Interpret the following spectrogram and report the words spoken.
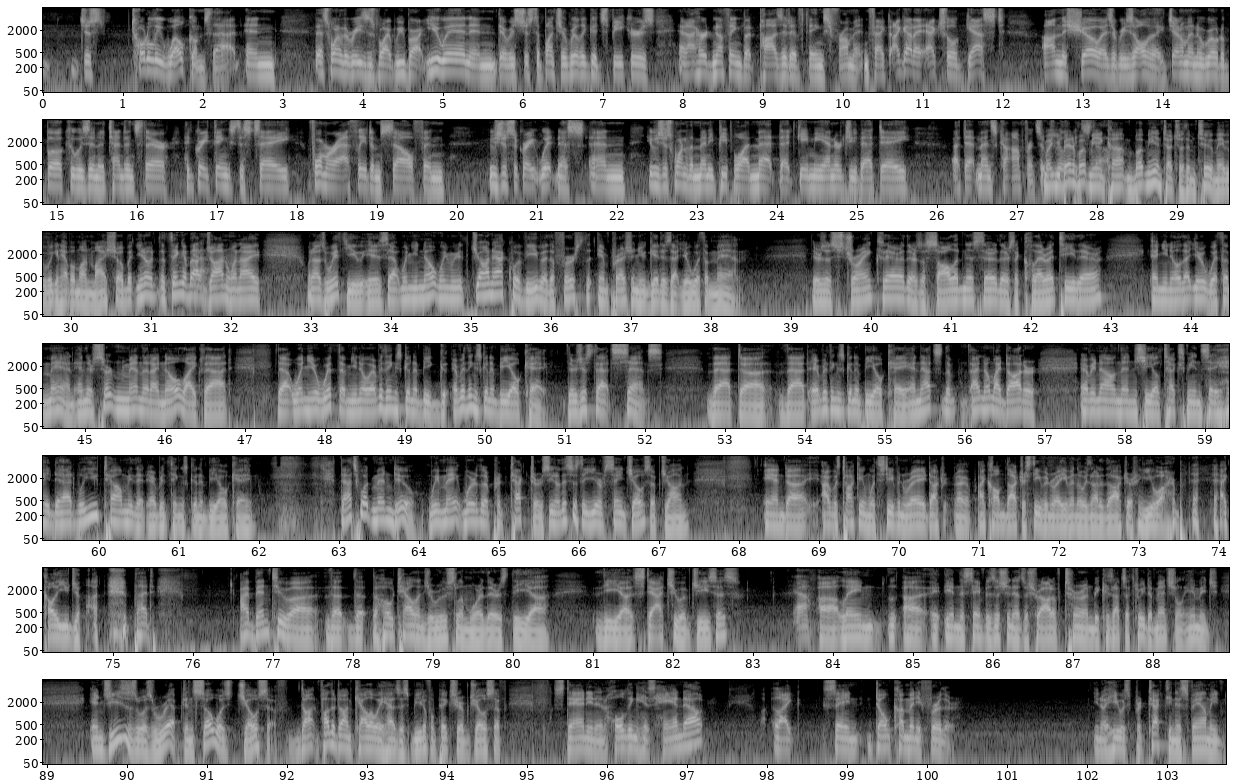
just totally welcomes that. And that's one of the reasons why we brought you in. And there was just a bunch of really good speakers. And I heard nothing but positive things from it. In fact, I got an actual guest on the show as a result of it. A gentleman who wrote a book who was in attendance there had great things to say, former athlete himself, and he was just a great witness. And he was just one of the many people I met that gave me energy that day at that men's conference. It well, you really better put stuff. me in con- put me in touch with him too. Maybe we can have him on my show. But you know, the thing about Yeah. John when I when I was with you is that when you know when you're with John Acquaviva, the first impression you get is that you're with a man. There's a strength there. There's a solidness there. There's a clarity there, and you know that you're with a man. And there's certain men that I know like that. That when you're with them, you know everything's going to be everything's going to be okay. There's just that sense that uh, that everything's going to be okay. And that's the I know my daughter every now and then she'll text me and say, "Hey dad, will you tell me that everything's going to be okay?" That's what men do. We may we're the protectors. You know, this is the year of St. Joseph, John. And uh, I was talking with Stephen Ray, Doctor. Uh, I call him Doctor Stephen Ray, even though he's not a doctor. You are, but I call you John. But I've been to uh, the, the the hotel in Jerusalem where there's the uh, the uh, statue of Jesus Yeah. uh, laying uh, in the same position as a Shroud of Turin because that's a three dimensional image. And Jesus was ripped, and so was Joseph. Don, Father Don Calloway has this beautiful picture of Joseph standing and holding his hand out, like saying, Don't come any further. You know, he was protecting his family.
